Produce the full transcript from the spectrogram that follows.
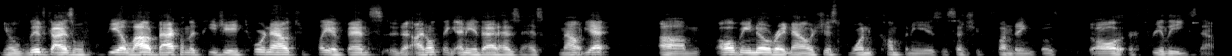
you know, LIV guys will be allowed back on the PGA Tour now to play events. I don't think any of that has has come out yet. Um, all we know right now is just one company is essentially funding both all or three leagues now.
